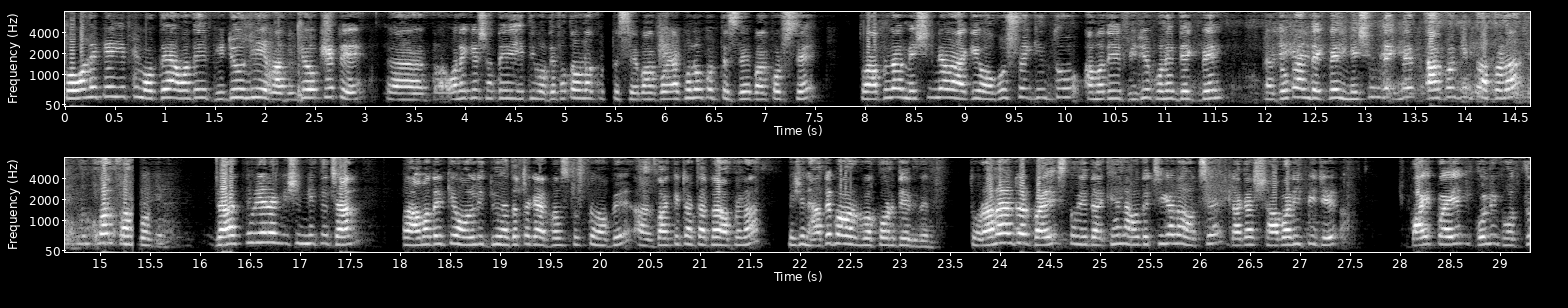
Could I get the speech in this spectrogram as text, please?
তো অনেকেই ইতিমধ্যে আমাদের ভিডিও নিয়ে বা ভিডিও কেটে অনেকের সাথে ইতিমধ্যে প্রতারণা করতেছে বা এখনও করতেছে বা করছে। তো আপনারা মেশিন নেওয়ার আগে অবশ্যই কিন্তু আমাদের ভিডিও ফোনে দেখবেন দোকান দেখবেন মেশিন দেখবেন, তারপর কিন্তু আপনারা কনফার্ম করবেন। যারা কুরিয়ারে মেশিন নিতে চান আমাদেরকে অনলি দুই হাজার টাকা অ্যাডভান্স করতে হবে, আর বাকি টাকাটা আপনারা মেশিন হাতে পাওয়ার পর দিয়ে দেবেন। তো রানা এন্টারপ্রাইজ তো দেখেন, আমাদের ঠিকানা হচ্ছে ঢাকার সাবারি পিজের বাইপাইল গলি ভদ্র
